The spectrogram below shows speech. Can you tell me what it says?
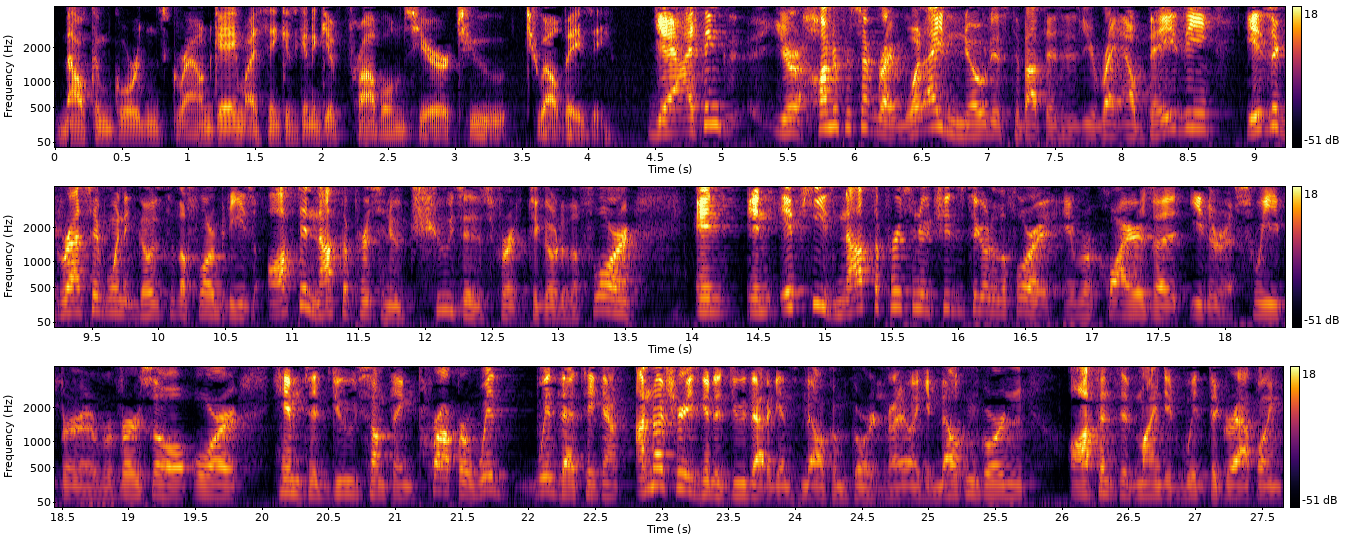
Malcolm Gordon's ground game, I think is going to give problems here to to Albazi. Yeah, I think you're 100% right. What I noticed about this is you're right. Albazi is aggressive when it goes to the floor, but he's often not the person who chooses for it to go to the floor. And and if he's not the person who chooses to go to the floor, it, requires a either a sweep or a reversal or him to do something proper with with that takedown. I'm not sure he's going to do that against Malcolm Gordon, right? Like in Malcolm Gordon, offensive minded with the grappling,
